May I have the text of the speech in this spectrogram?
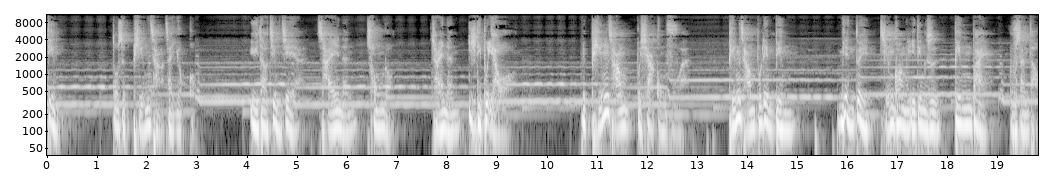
定？都是平常在用功，遇到境界啊，才能从容，才能屹立不摇哦。你平常不下功夫啊，平常不练兵，面对情况一定是兵败如山倒。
